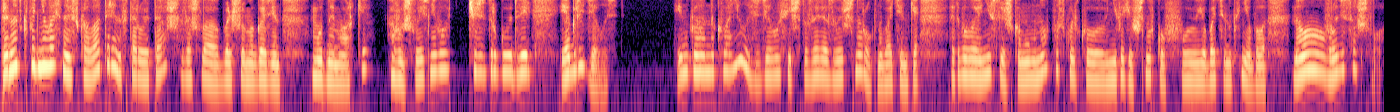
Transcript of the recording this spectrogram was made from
Брюнетка поднялась на эскалаторе на второй этаж, зашла в большой магазин модной марки, вышла из него через другую дверь и огляделась. Инга наклонилась, сделала вид, что завязывает шнурок на ботинке. Это было не слишком умно, поскольку никаких шнурков у ее ботинок не было, но вроде сошло.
